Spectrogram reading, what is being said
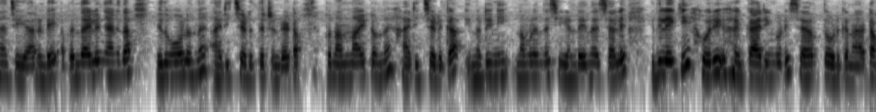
ഞാൻ ചെയ്യാറുണ്ട്. അപ്പം എന്തായാലും ഞാനിതാ ഇതുപോലൊന്ന് അരിച്ചെടുത്തിട്ടുണ്ട് കേട്ടോ. അപ്പം നന്നായിട്ടൊന്ന് അരിച്ചെടുക്കുക എന്നിട്ട് ഇനി നമ്മൾ എന്താ ചെയ്യേണ്ടതെന്ന് വെച്ചാൽ ഇതിലേക്ക് ഒരു കാര്യം കൂടി ചേർത്ത് കൊടുക്കണം കേട്ടോ.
